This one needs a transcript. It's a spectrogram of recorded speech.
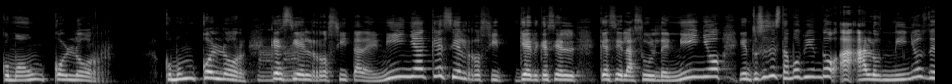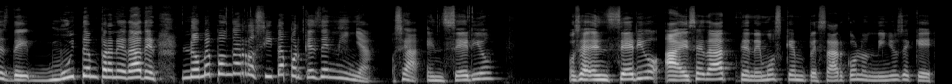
como un color, como un color, que si el rosita de niña, que si el rosita, que si el, que si el azul de niño, y entonces estamos viendo a, a los niños desde muy temprana edad, no me ponga rosita porque es de niña, o sea, ¿en serio? O sea, en serio, a esa edad tenemos que empezar con los niños de que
